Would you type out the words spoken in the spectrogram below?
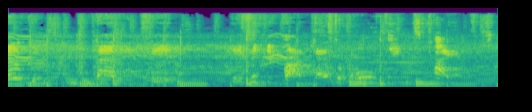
Welcome to Paddle and Fin, an authentic podcast of all things kayak fishing.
